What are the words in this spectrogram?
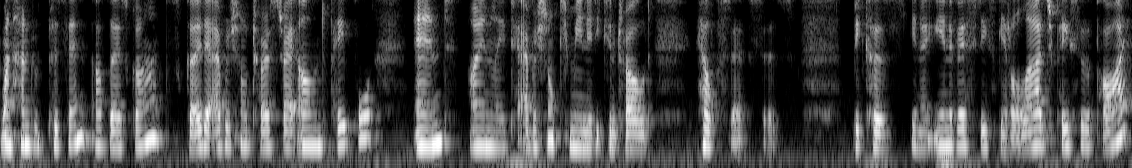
100% of those grants go to Aboriginal Torres Strait Islander people and only to Aboriginal community controlled health services because you know universities get a large piece of the pie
